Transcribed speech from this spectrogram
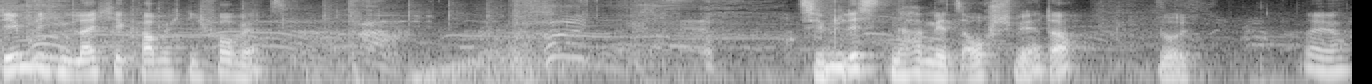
dämlichen Leiche kam ich nicht vorwärts. Zivilisten haben jetzt auch Schwerter. Lol. Naja.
